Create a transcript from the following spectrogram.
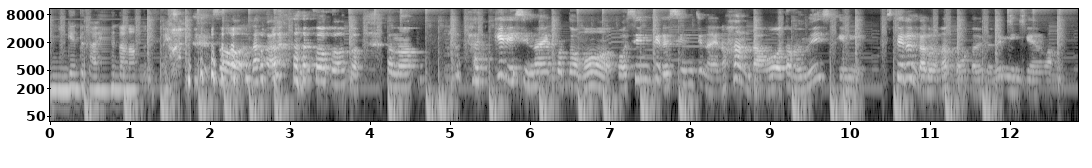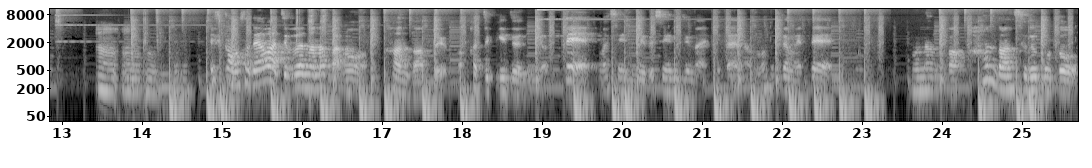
人間って大変だなって思ったそうだからそうそう。そう。そのはっきりしないこともこう信じる信じないの判断を多分無意識にしてるんだろうなって思ったんですよね人間は。うんうんうん。うん、しかもそれは自分の中の判断というか価値基準によって、まあ、信じる信じないみたいなのも含めてもうなんか判断すること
